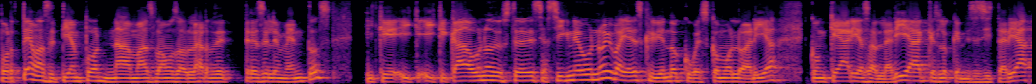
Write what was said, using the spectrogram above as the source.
por temas de tiempo, nada más vamos a hablar de tres elementos y que, y, que cada uno de ustedes se asigne uno y vaya describiendo pues, cómo lo haría, con qué áreas hablaría, qué es lo que necesitaría,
